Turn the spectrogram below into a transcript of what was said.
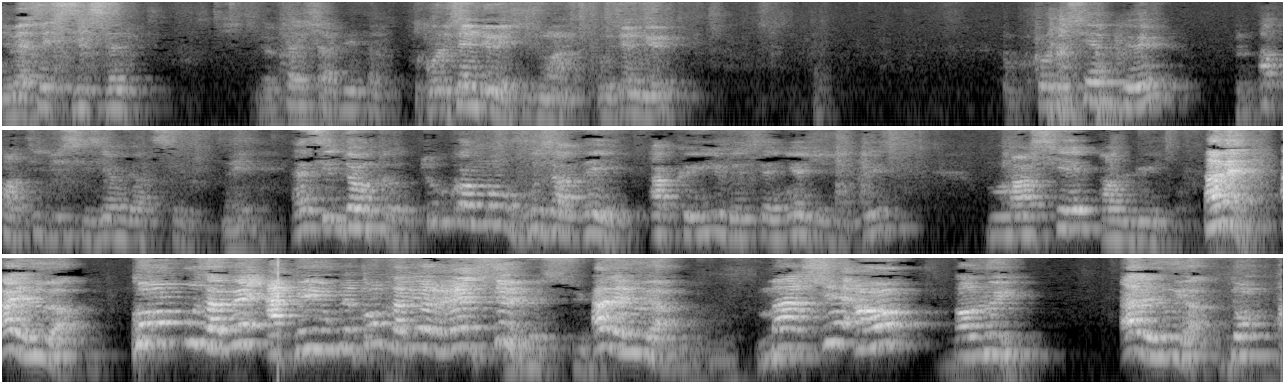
le verset 6. Le Colossiens 2, excuse-moi. Colossiens 2. Colossiens 2, à partir du sixième verset. Ainsi donc, tout comme vous avez accueilli le Seigneur Jésus-Christ, marchez en lui. Amen. Alléluia. Comme vous avez accueilli, ou bien comme vous avez reçu. Alléluia. Marchez en, en lui. Alléluia. Donc, on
